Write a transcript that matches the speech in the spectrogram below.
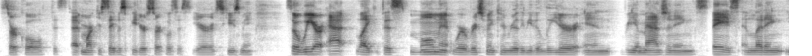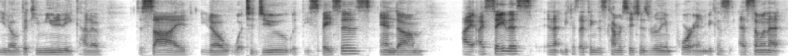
Circle this at Marcus David Peters circles this year. Excuse me. So we are at like this moment where Richmond can really be the leader in reimagining space and letting you know the community kind of decide you know what to do with these spaces and um, I, I say this and because I think this conversation is really important because as someone that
